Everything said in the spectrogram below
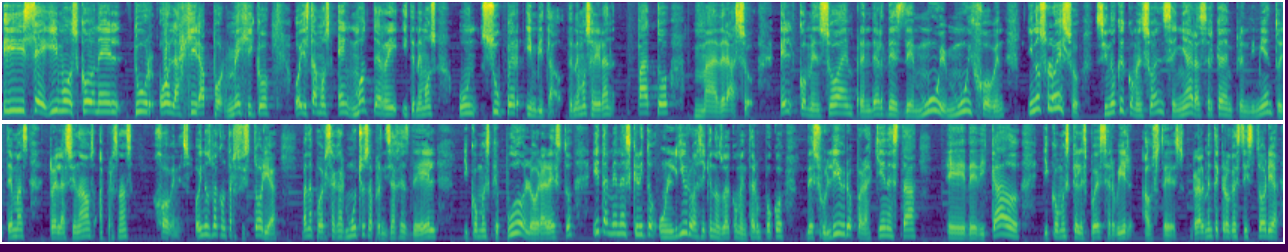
Y seguimos con el tour o la gira por México. Hoy estamos en Monterrey y tenemos un súper invitado. Tenemos al gran Pato Madrazo. Él comenzó a emprender desde muy, muy joven y no solo eso, sino que comenzó a enseñar acerca de emprendimiento y temas relacionados a personas jóvenes. Hoy nos va a contar su historia, van a poder sacar muchos aprendizajes de él y cómo es que pudo lograr esto. Y también ha escrito un libro, así que nos va a comentar un poco de su libro, para quién está eh, dedicado y cómo es que les puede servir a ustedes. Realmente creo que esta historia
